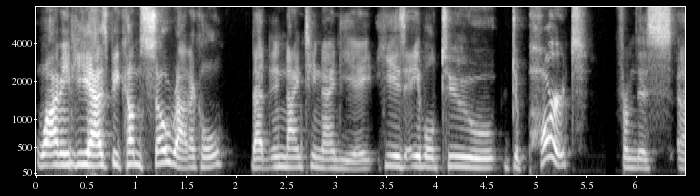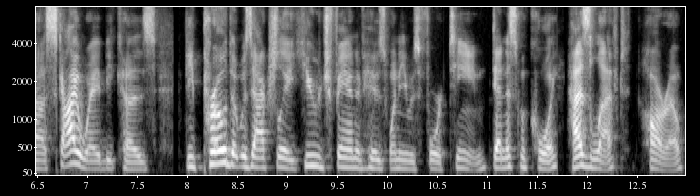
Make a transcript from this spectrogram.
Well, I mean, he has become so radical that in 1998 he is able to depart from this uh, Skyway because the pro that was actually a huge fan of his when he was 14, Dennis McCoy, has left Haro.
